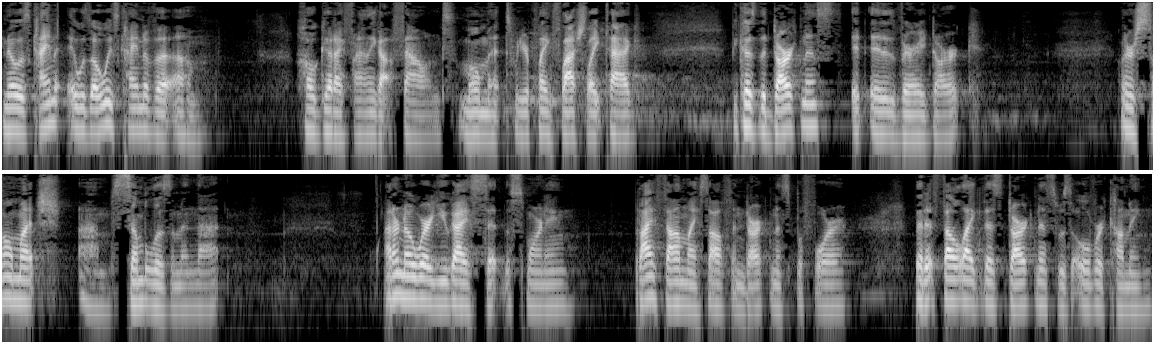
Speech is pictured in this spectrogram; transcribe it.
You know, it was kind of, it was always kind of a, um, oh good, I finally got found moment when you're playing flashlight tag. Because the darkness, it is very dark. There's so much um, symbolism in that. I don't know where you guys sit this morning, but I found myself in darkness before, that it felt like this darkness was overcoming.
